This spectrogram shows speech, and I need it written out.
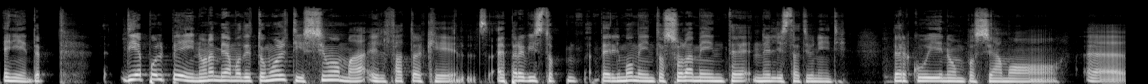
e niente. Di Apple Pay non abbiamo detto moltissimo, ma il fatto è che è previsto per il momento solamente negli Stati Uniti, per cui non possiamo, eh,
